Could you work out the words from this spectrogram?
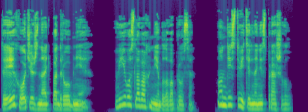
«Ты хочешь знать подробнее?» В его словах не было вопроса. Он действительно не спрашивал,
